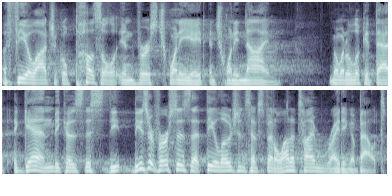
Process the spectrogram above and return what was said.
a theological puzzle in verse 28 and 29. I want to look at that again because this, the, these are verses that theologians have spent a lot of time writing about,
